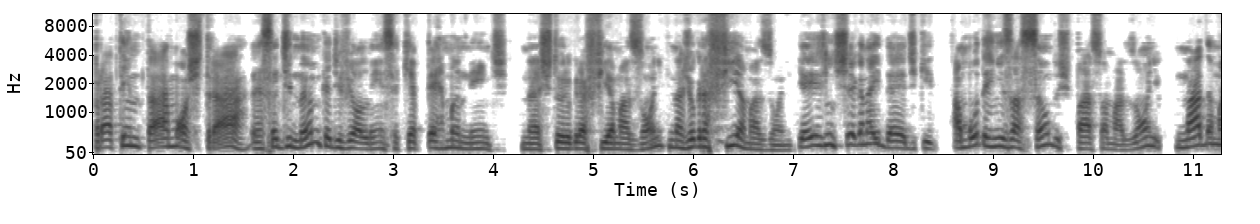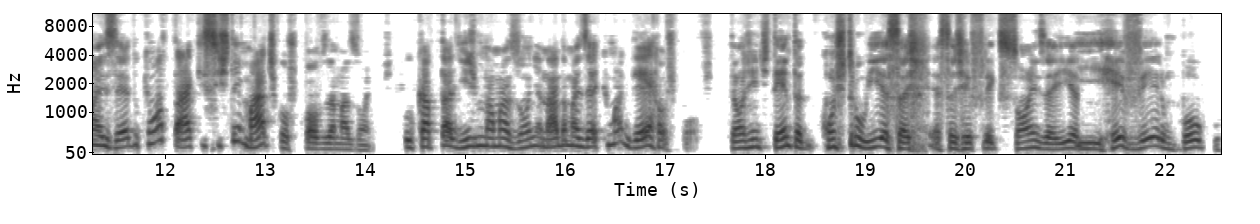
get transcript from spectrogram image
para tentar mostrar essa dinâmica de violência que é permanente na historiografia amazônica e na geografia amazônica. E aí a gente chega na ideia de que a modernização do espaço amazônico nada mais é do que um ataque sistemático aos povos amazônicos. O capitalismo na Amazônia nada mais é que uma guerra aos povos. Então a gente tenta construir essas, essas reflexões aí e rever um pouco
